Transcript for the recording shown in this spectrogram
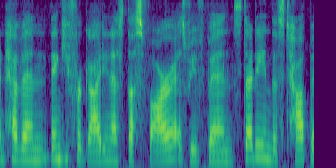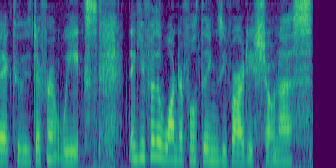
in heaven, thank you for guiding us thus far as we've been studying this topic through these different weeks. Thank you for the wonderful things you've already shown us.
